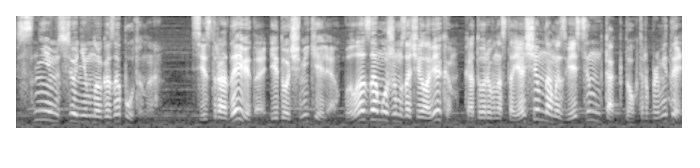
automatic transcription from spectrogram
С ним все немного запутано. Сестра Дэвида и дочь Микеля была замужем за человеком, который в настоящем нам известен как доктор Прометей.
